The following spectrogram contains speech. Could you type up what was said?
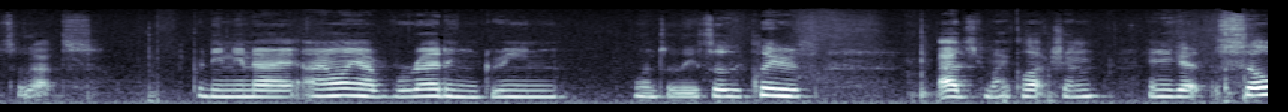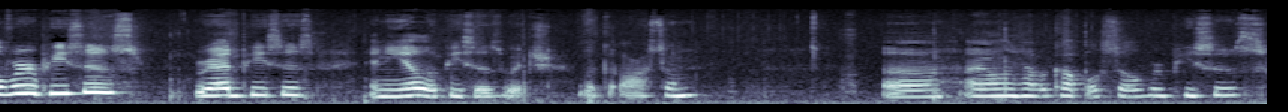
So that's pretty neat. I, I only have red and green ones of these. So the clears adds to my collection. And you get silver pieces red pieces and yellow pieces, which look awesome. Uh, I only have a couple silver pieces.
